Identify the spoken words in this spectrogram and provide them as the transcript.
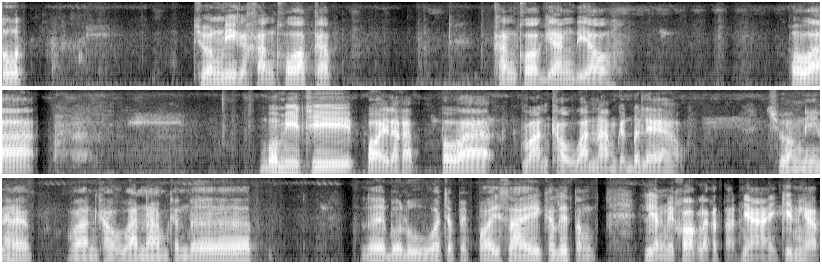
สุด ๆ ช่วงนี้กับครั้งคอกครับครั้งคอกอย่างเดียว เพราะว่าบ่มีทีปล่อยแล้วครับ เพราะว่าวานเขาว่านน้ำกันเบิดแล้ว ช่วงนี้นะครับวานเขาว่านน้ำกันเบิดเลยบ่รู้ว่าจะไปปล่อยไซก็เลยต้องเลี้ยงในคอกแล้วก็ตัดหญ้าให้กินครับ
